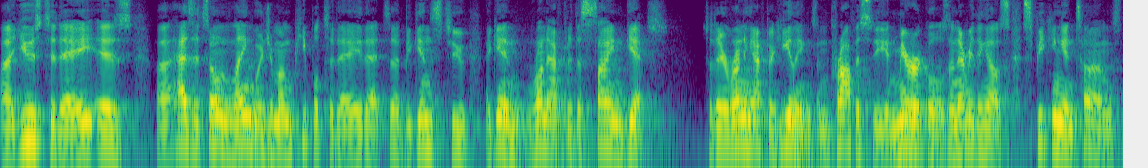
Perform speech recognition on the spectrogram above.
uh, used today is, uh, has its own language among people today that uh, begins to, again, run after the sign gifts. So they're running after healings and prophecy and miracles and everything else, speaking in tongues.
